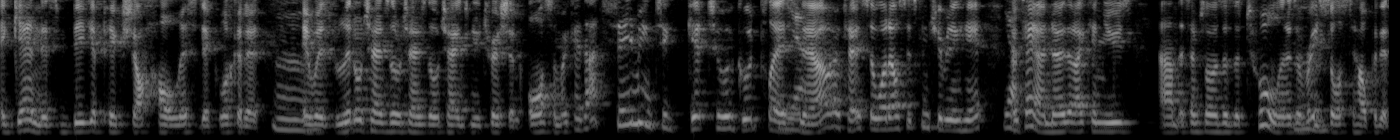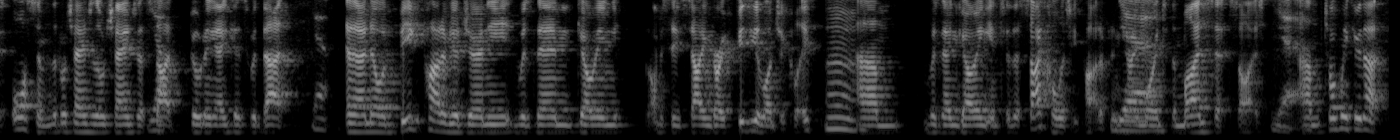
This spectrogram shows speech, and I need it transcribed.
again, this bigger picture, holistic look at it. Mm. It was little change, little change, little change, nutrition. Awesome. Okay, that's seeming to get to a good place Yeah. now. Okay, so what else is contributing here? Yeah. Okay, I know that I can use um, essential as a tool and as a Mm. resource to help with this. Awesome. Little change, little change. Let's Yeah. start building anchors with that. Yeah. And then I know a big part of your journey was then going, obviously, starting very physiologically, Mm. um, was then going into the psychology part of it and going more into the mindset side. yeah. Um, talk me through that.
